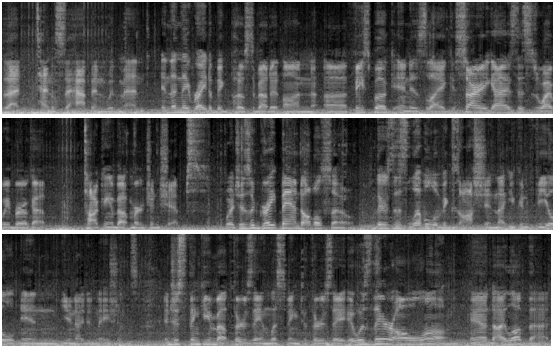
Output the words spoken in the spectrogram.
that tends to happen with men. And then they write a big post about it on uh, facebook and is like sorry guys this is why we broke up talking about merchant ships which is a great band also. There's this level of exhaustion that you can feel in United Nations. And just thinking about Thursday and listening to Thursday, it was there all along, and I love that.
